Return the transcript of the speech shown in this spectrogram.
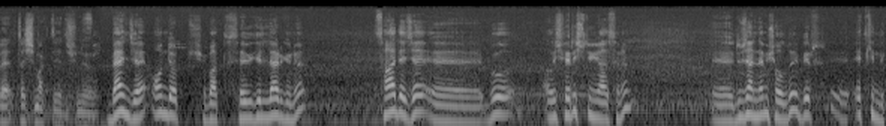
ve taşımak diye düşünüyorum. Bence 14 Şubat Sevgililer Günü sadece e, bu alışveriş dünyasının e, düzenlemiş olduğu bir etkinlik.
